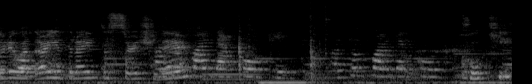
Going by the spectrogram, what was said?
Yuri, what are you trying to search there? to find the cookie?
